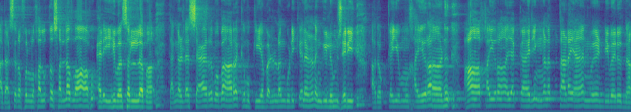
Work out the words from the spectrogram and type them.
അത് അഷ്റഫുൽ ഹൽക്ക് സല്ലല്ലാഹു അലൈഹി വസല്ലമ തങ്ങളുടെ ഷാറ് മുബാറക്ക് മുക്കിയ വെള്ളം കുടിക്കലാണെങ്കിലും ശരി അതൊക്കെയും ഹൈറാണ് ആ ഹൈറായ കാര്യങ്ങളെ തടയാൻ വേണ്ടി വരുന്ന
